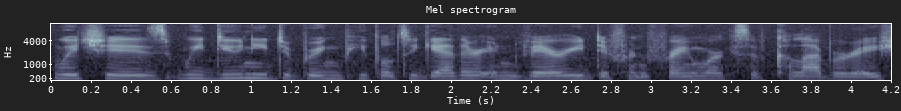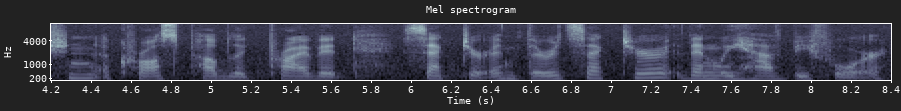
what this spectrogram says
which is we do need to bring people together in very different frameworks of collaboration across public, private sector, and third sector than we have before,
